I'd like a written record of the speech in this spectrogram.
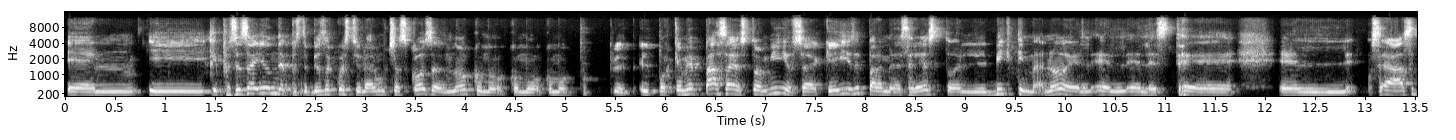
Em, y, y, pues es ahí donde pues, te empiezas a cuestionar muchas cosas, ¿no? Como, como, como el, por qué me pasa esto a mí, o sea, ¿qué hice para merecer esto? El víctima, ¿no? El, el, el, este, el, o sea, hace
